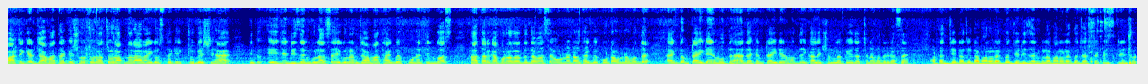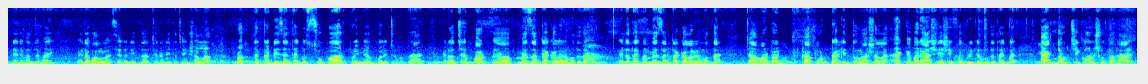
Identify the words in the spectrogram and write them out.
বাটিকের জামা থাকে সচরাচর আপনার আড়াই গজ থেকে একটু বেশি হ্যাঁ। কিন্তু এই যে ডিজাইনগুলো আছে, এগুলোর জামা থাকবে পৌনে তিন গজ। হাতার কাপড় আলাদা দেওয়া আছে, ওড়নাটাও থাকবে কোটা ওড়নার মধ্যে। একদম টাইডের মধ্যে হ্যাঁ দেখেন টাইডের মধ্যে এই কালেকশনগুলো পেয়ে যাচ্ছেন আমাদের কাছে। অর্থাৎ যেটা যেটা ভালো লাগবে, যে ডিজাইনগুলো ভালো লাগবে, জাস্ট একটা স্ক্রিনশট নিয়ে নেবেন যে ভাই। এটা ভালো লাগছে, এটা নিতে যাচ্ছে, এটা নিতে চাই ইনশাল্লাহ প্রত্যেকটা ডিজাইন থাকবে সুপার প্রিমিয়াম কোয়ালিটির মধ্যে হ্যাঁ? এটা হচ্ছে মেজেন্টা কালারের মধ্যে, দেখেন। এটা থাকবে মেজেন্টা কালারের মধ্যে। জামাটার কাপড়টা কিন্তু মাসাল্লাহ একেবারে আশি আশি ফেব্রিকের মধ্যে থাকবে। একদম চিকন সুতা হ্যাঁ?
